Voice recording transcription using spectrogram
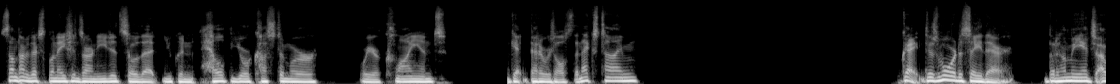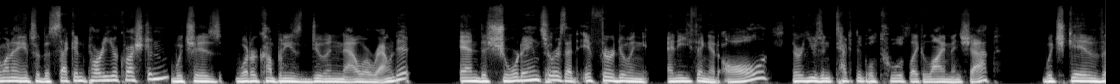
sometimes explanations are needed so that you can help your customer or your client get better results the next time. Okay, there's more to say there. But let me answer, I want to answer the second part of your question, which is what are companies doing now around it? And the short answer is that if they're doing anything at all, they're using technical tools like Lime and SHAP, which give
